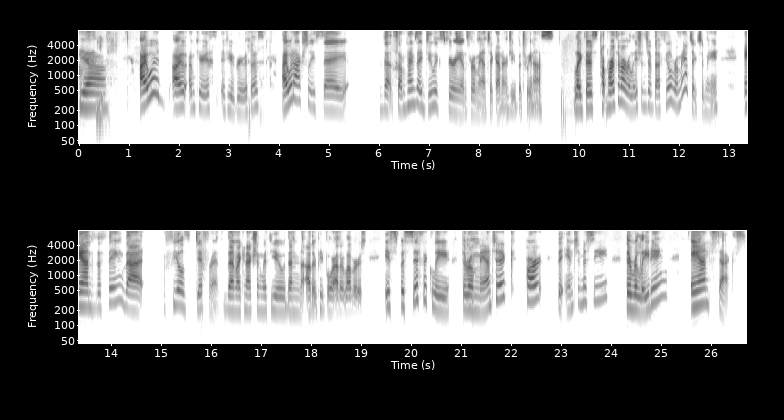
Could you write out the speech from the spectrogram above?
Yeah. I would I I'm curious if you agree with this. I would actually say that sometimes I do experience romantic energy between us. Like there's t- parts of our relationship that feel romantic to me. And the thing that feels different than my connection with you than other people or other lovers is specifically the romantic part, the intimacy, the relating and sex.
